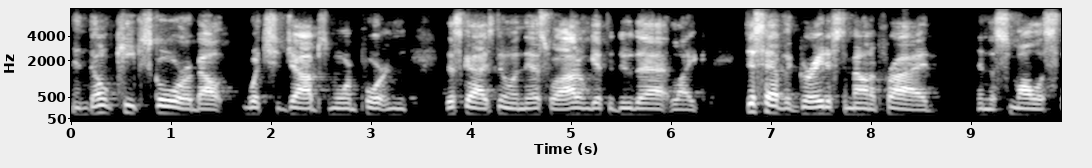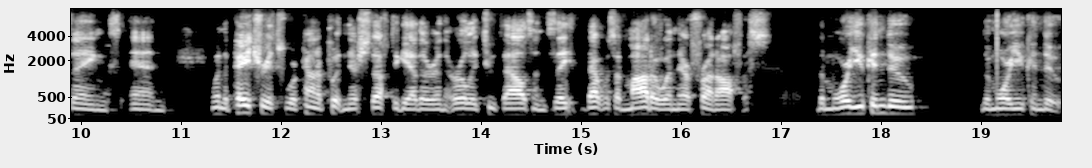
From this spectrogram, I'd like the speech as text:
And don't keep score about which job's more important. This guy's doing this, well I don't get to do that. Like just have the greatest amount of pride in the smallest things and when the Patriots were kind of putting their stuff together in the early 2000s, they that was a motto in their front office: the more you can do, the more you can do.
